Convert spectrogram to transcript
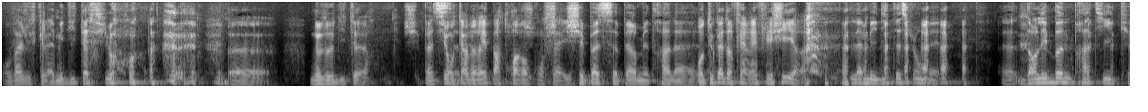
on va jusqu'à la méditation, euh, nos auditeurs. Je sais pas si, on terminerait par trois grands conseils. Je sais pas si ça permettra la. En tout cas, d'en faire réfléchir. la méditation, mais euh, dans les bonnes pratiques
